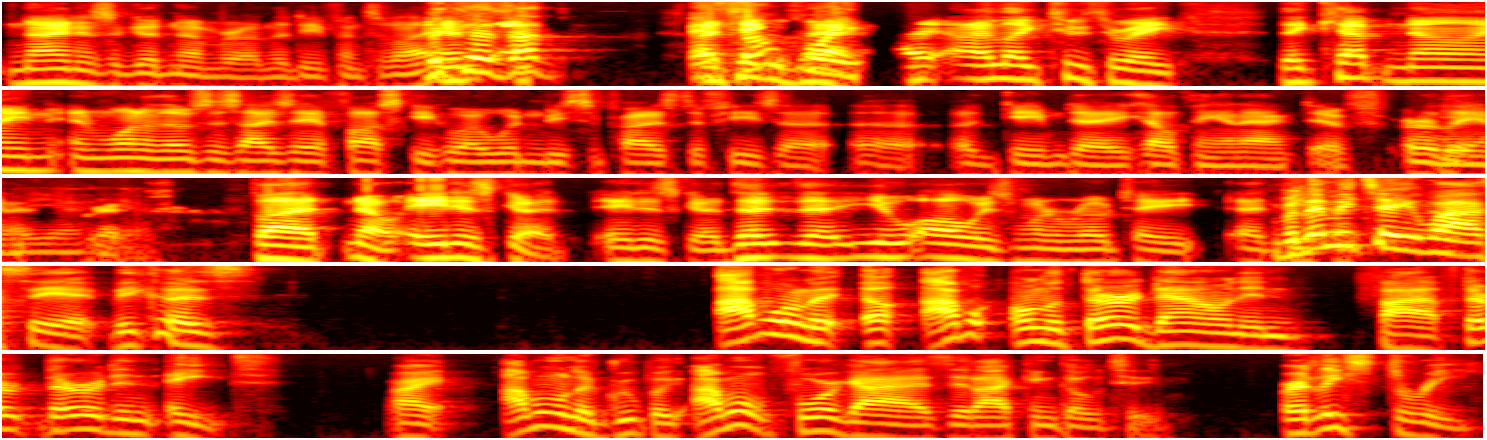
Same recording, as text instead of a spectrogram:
nine is a good number on the defensive line because and, I, I, take it point, back. I, I like two through eight. They kept nine, and one of those is Isaiah Foskey, who I wouldn't be surprised if he's a, a, a game day healthy and active early yeah, in yeah, career. Yeah. But no, eight is good. Eight is good. The, the, you always want to rotate. but defense. let me tell you why I say it because I want to. Uh, I on the third down and five, third, third and eight. Right, I want a group of. I want four guys that I can go to, or at least three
